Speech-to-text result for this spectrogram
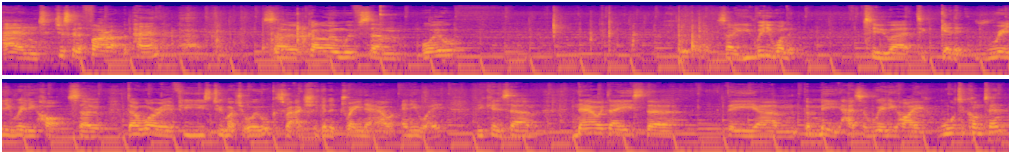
And just gonna fire up the pan. So go in with some oil. So you really want it to, uh, to get it really, really hot. So don't worry if you use too much oil because we're actually gonna drain it out anyway because um, nowadays the the, um, the meat has a really high water content.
